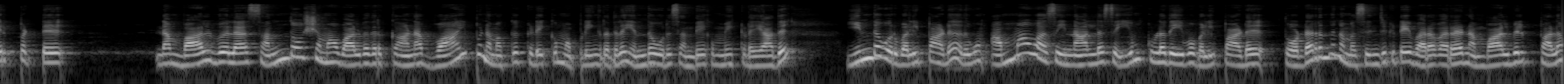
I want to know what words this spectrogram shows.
ஏற்பட்டு நம் வாழ்வில் சந்தோஷமாக வாழ்வதற்கான வாய்ப்பு நமக்கு கிடைக்கும் அப்படிங்கிறதுல எந்த ஒரு சந்தேகமுமே கிடையாது. இந்த ஒரு வழிபாடு அதுவும் அமாவாசை நாளில் செய்யும் குலதெய்வ வழிபாடு. தொடர்ந்து நம்ம செஞ்சுக்கிட்டே வர வர நம் வாழ்வில் பல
